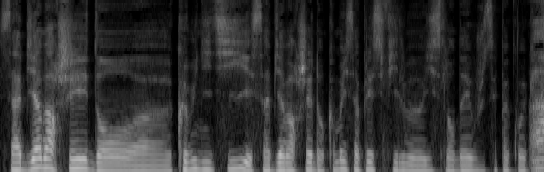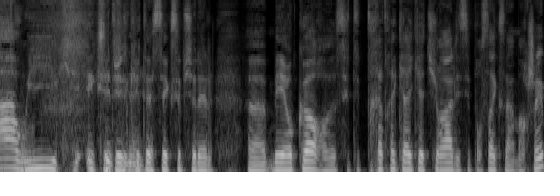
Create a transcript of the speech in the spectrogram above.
Ça a bien marché dans euh, Community et ça a bien marché dans comment il s'appelait ce film islandais ou je sais pas quoi. Ah oui, qui était, exceptionnel. qui était assez exceptionnel. Euh, mais encore, euh, c'était très très caricatural et c'est pour ça que ça a marché.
